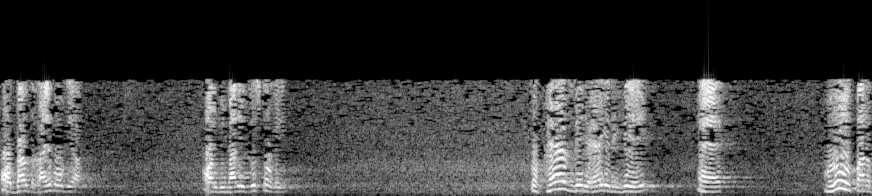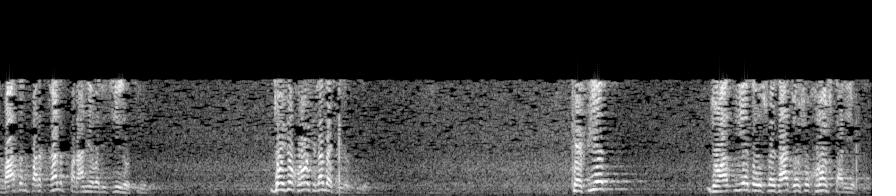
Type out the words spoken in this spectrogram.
اور درد غائب ہو گیا اور بیماری درست ہو گئی۔ تو فیض بھی جو ہے یعنی یہ روح پر، باطن پر کل پر آنے والی چیز ہوتی ہے۔ جو جو خروش لگا چیز ہوتی ہے۔ کیفیت جو آتی ہے تو اس کے ساتھ جوش و خروش کاری ہوتی ہے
